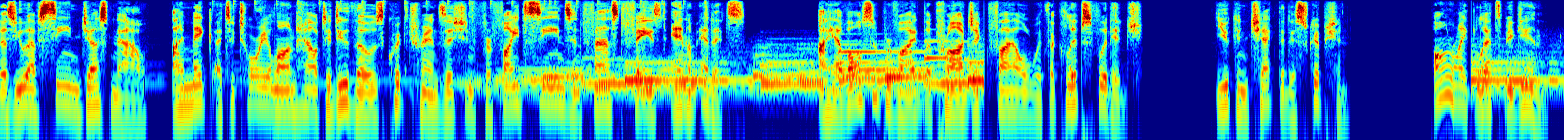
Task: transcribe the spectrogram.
and as you have seen just now, I make a tutorial on how to do those quick transition for fight scenes and fast-phased anim edits. I have also provide the project file with the clips footage. You can check the description. Alright let's begin.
